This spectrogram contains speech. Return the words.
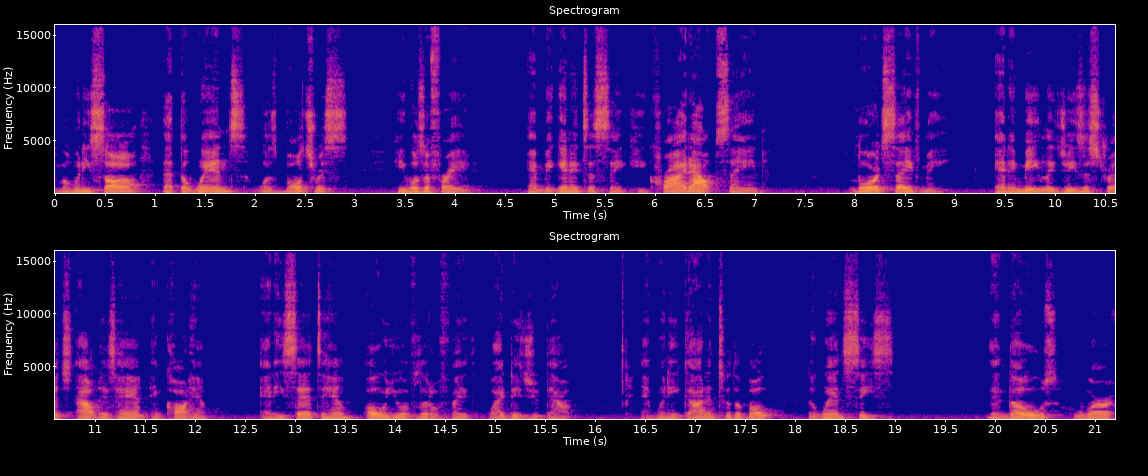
but when he saw that the winds was boisterous, he was afraid and beginning to sink. He cried out, saying, Lord, save me. And immediately Jesus stretched out his hand and caught him. And he said to him, Oh, you of little faith, why did you doubt? And when he got into the boat, the wind ceased. Then those who were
